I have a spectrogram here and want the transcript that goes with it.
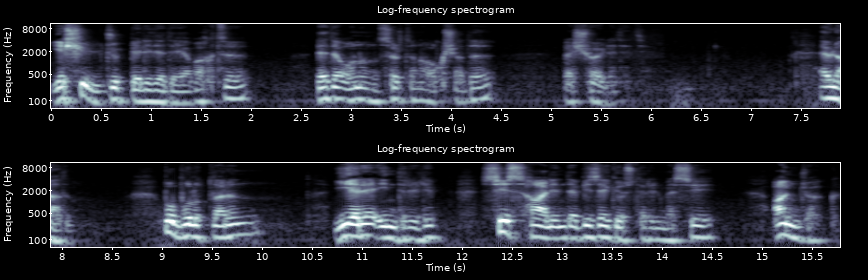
yeşil cübbeli dedeye baktı. Dede onun sırtını okşadı ve şöyle dedi. Evladım, bu bulutların yere indirilip sis halinde bize gösterilmesi ancak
